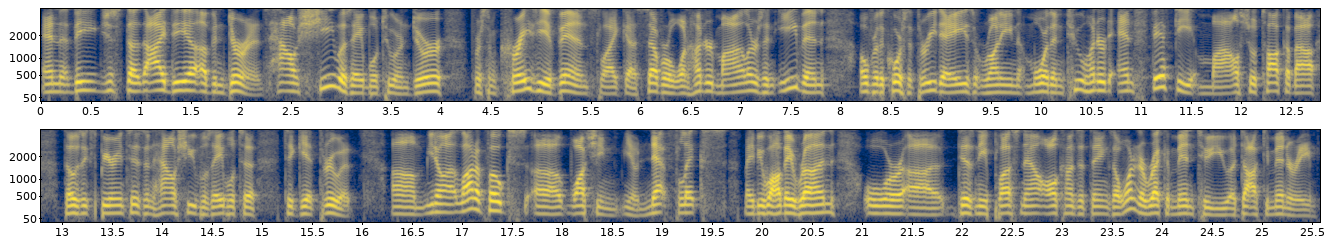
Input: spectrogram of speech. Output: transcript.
and the just the, the, idea of endurance, how she was able to endure for some crazy events like uh, several 100 milers, and even over the course of three days, running more than 250 miles. She'll talk about those experiences and how she was able to to get through it. Um, you know, a lot of folks uh, watching, you know, Netflix maybe while they run or uh, Disney Plus now, all kinds of things. I wanted to recommend to you a documentary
